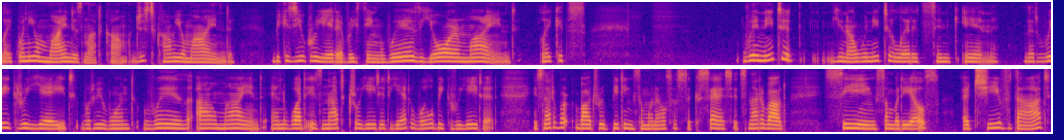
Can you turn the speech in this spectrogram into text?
like when your mind is not calm just calm your mind. Because you create everything with your mind. Like it's we need to you know we need to let it sink in that we create what we want with our mind, and what is not created yet will be created. It's not about, about repeating someone else's success, it's not about seeing somebody else achieve that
